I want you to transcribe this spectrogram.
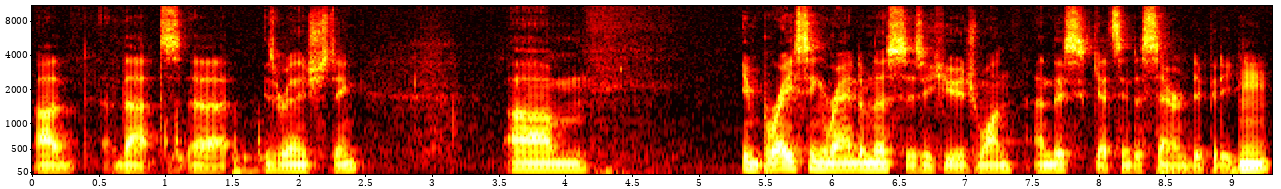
uh, that uh, is really interesting. Um, embracing randomness is a huge one, and this gets into serendipity. Mm.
